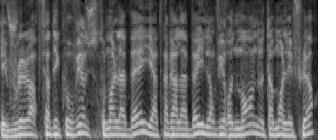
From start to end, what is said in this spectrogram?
et je voulais leur faire découvrir justement l'abeille et à travers l'abeille l'environnement, notamment les fleurs.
